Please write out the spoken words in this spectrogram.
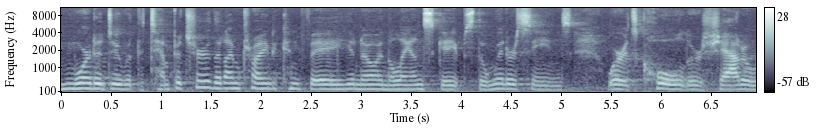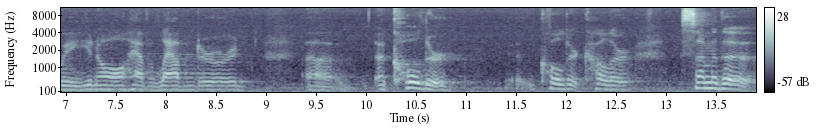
more to do with the temperature that I'm trying to convey, you know, in the landscapes, the winter scenes where it's cold or shadowy, you know, I'll have a lavender or a, uh, a colder, colder color. Some of the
